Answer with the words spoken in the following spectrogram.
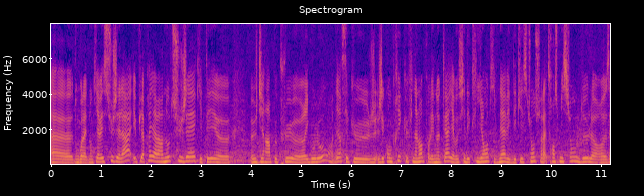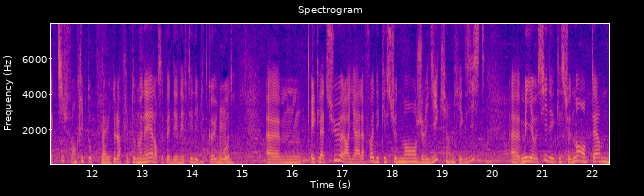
Euh, donc voilà, donc il y avait ce sujet-là, et puis après il y avait un autre sujet qui était, je dirais un peu plus rigolo, on va dire, c'est que j'ai compris que finalement pour les notaires, il y avait aussi des clients qui venaient avec des questions sur la transmission de leurs actifs en crypto, bah de leurs crypto-monnaies. Alors ça peut être des NFT, des bitcoins ou mm. autres. Euh, et que là-dessus, alors il y a à la fois des questionnements juridiques qui existent, euh, mais il y a aussi des questionnements en termes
